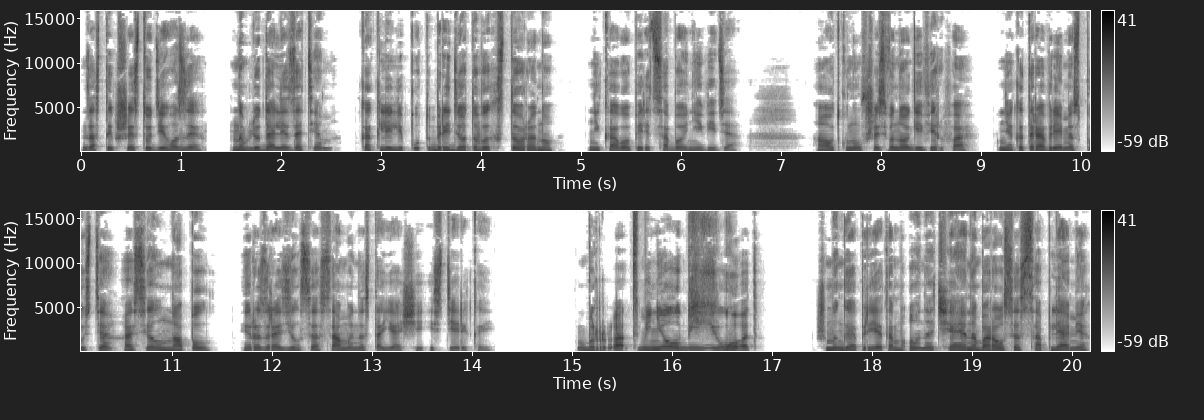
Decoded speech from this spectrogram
Застывшие студиозы наблюдали за тем, как лилипут бредет в их сторону, никого перед собой не видя. А уткнувшись в ноги Вирфа, некоторое время спустя осел на пол и разразился самой настоящей истерикой. «Брат меня убьет!» Шмыгая при этом, он отчаянно боролся с соплями,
